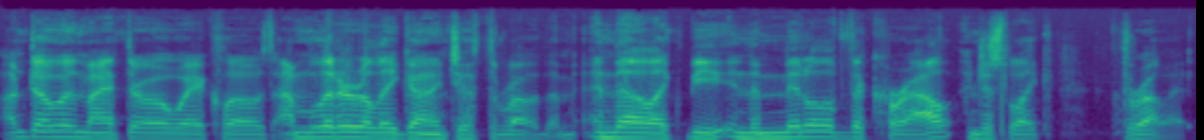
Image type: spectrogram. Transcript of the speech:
I'm done with my throwaway clothes. I'm literally going to throw them. And they'll like be in the middle of the corral and just like throw it.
